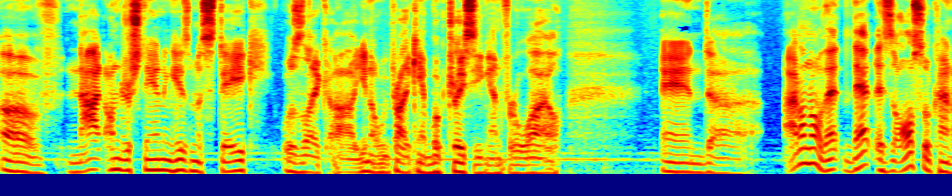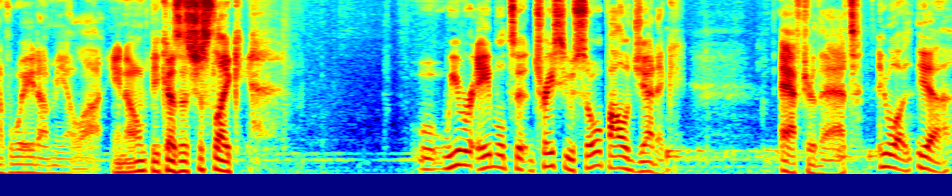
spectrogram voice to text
of not understanding his mistake was like, uh, you know, we probably can't book Tracy again for a while. And, uh, I don't know that that has also kind of weighed on me a lot, you know, because it's just like we were able to. Tracy was so apologetic after that. He was, yeah.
